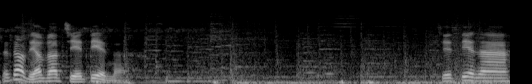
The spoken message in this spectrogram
那到底要不要接电呢？接电啊！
